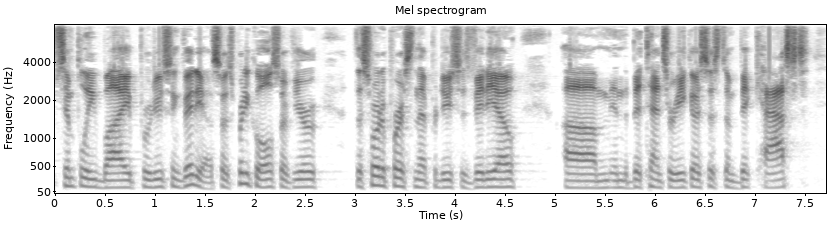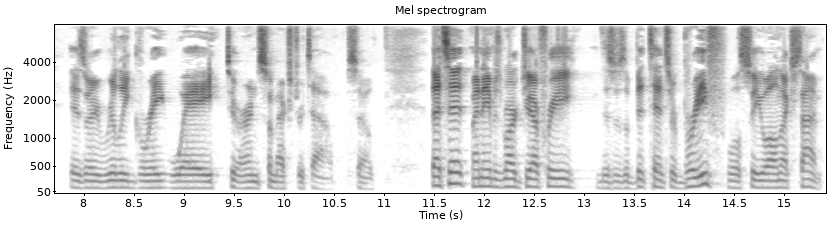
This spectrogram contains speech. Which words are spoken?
simply by producing video. So it's pretty cool. So if you're the sort of person that produces video um, in the BitTensor ecosystem, Bitcast is a really great way to earn some extra TAO. So that's it. My name is Mark Jeffrey. This is a BitTensor brief. We'll see you all next time.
